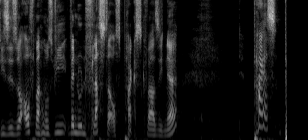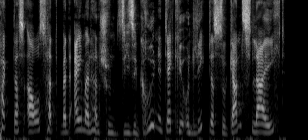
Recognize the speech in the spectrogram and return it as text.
die sie so aufmachen muss, wie wenn du ein Pflaster auspackst quasi, ne? Pass, packt das aus, hat mit einmal Hand schon diese grüne Decke und legt das so ganz leicht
